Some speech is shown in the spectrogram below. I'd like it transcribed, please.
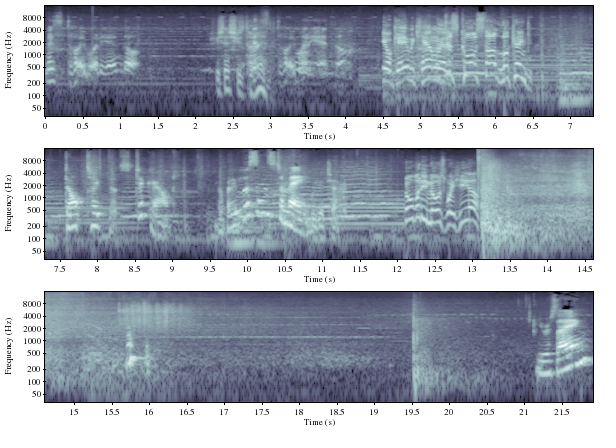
Me estoy muriendo. She says she's dying. Estoy muriendo. You okay? We can't let Just go start looking. Don't take the stick out. Nobody listens to me. We can check. Nobody knows we're here. You were saying?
